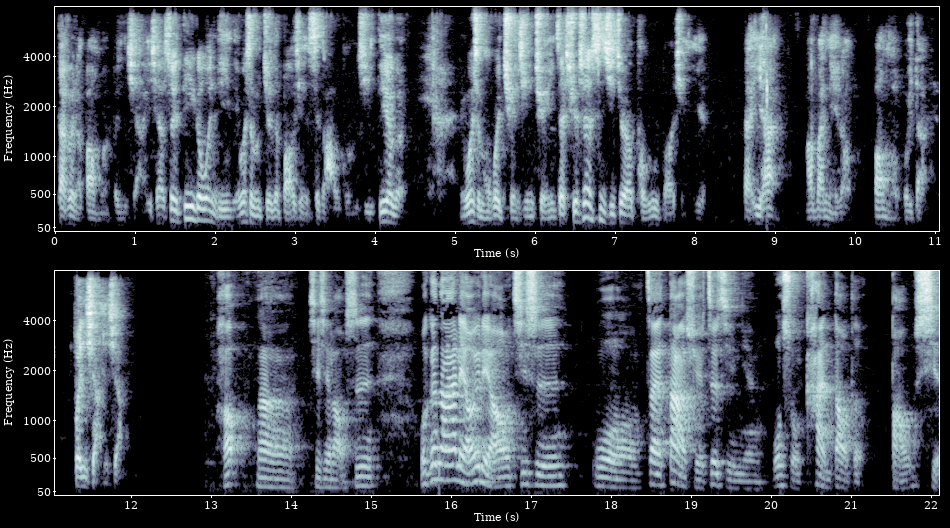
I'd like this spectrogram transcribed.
待会来帮我们分享一下。所以第一个问题，你为什么觉得保险是个好东西？第二个，你为什么会全心全意在学生时期就要投入保险业？来，一翰，麻烦你了，帮我们回答分享一下。好，那谢谢老师。我跟大家聊一聊，其实我在大学这几年我所看到的保险，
